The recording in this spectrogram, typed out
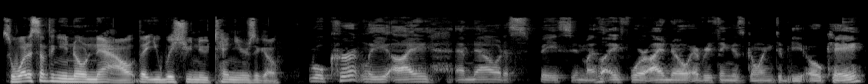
So, what is something you know now that you wish you knew 10 years ago? Well, currently, I am now at a space in my life where I know everything is going to be okay.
